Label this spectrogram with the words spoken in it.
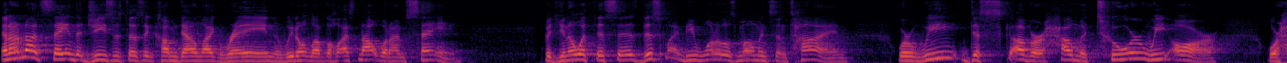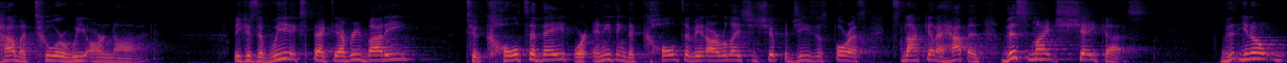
And I'm not saying that Jesus doesn't come down like rain and we don't love the whole. That's not what I'm saying. But you know what this is? This might be one of those moments in time where we discover how mature we are or how mature we are not. Because if we expect everybody to cultivate or anything to cultivate our relationship with Jesus for us, it's not going to happen. This might shake us. You know,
